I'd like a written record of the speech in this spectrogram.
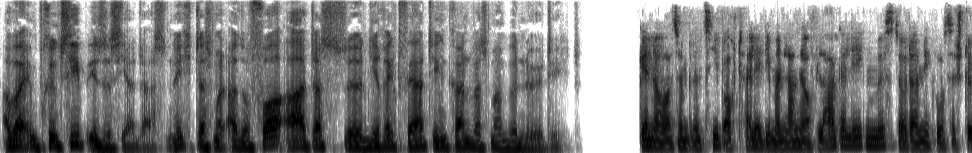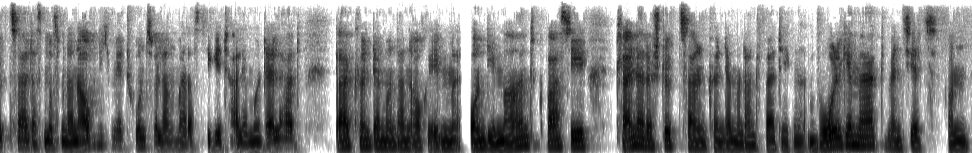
aber im Prinzip ist es ja das, nicht? Dass man also vor Ort das äh, direkt fertigen kann, was man benötigt. Genau, also im Prinzip auch Teile, die man lange auf Lager legen müsste oder eine große Stückzahl, das muss man dann auch nicht mehr tun, solange man das digitale Modell hat. Da könnte man dann auch eben on demand quasi kleinere Stückzahlen könnte man dann fertigen. Wohlgemerkt, wenn es jetzt von,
